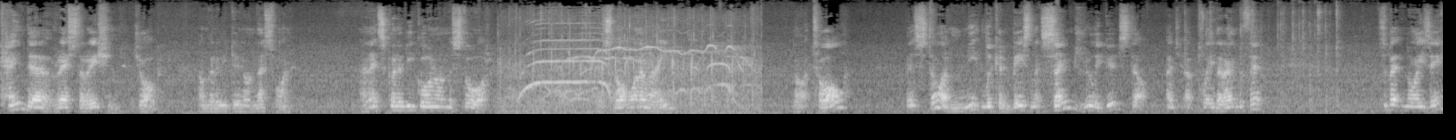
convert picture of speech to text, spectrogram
kind of restoration job I'm going to be doing on this one. And it's going to be going on the store. It's not one of mine. Not at all. It's still a neat looking bass and it sounds really good still. I, I played around with it it's a bit noisy,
